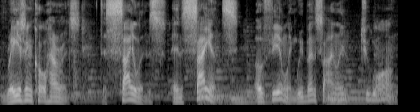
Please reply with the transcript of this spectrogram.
raising coherence, the silence and science of feeling. We've been silent too long.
